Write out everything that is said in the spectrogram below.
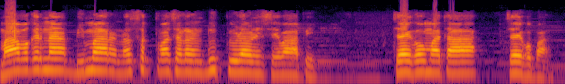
મા વગરના બીમાર અને વાછરડાને દૂધ પીવડાવવાની સેવા આપી. જય ગૌ માતા, જય ગોપાલ.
